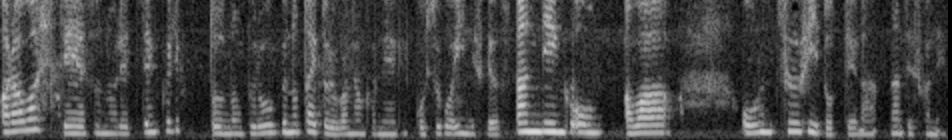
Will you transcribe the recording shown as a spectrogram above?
表して、そのレッツエンクリプトのブログのタイトルがなんかね、結構すごいいいんですけど、Standing on Our Own Two Feet っていうのは、なんですかね。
